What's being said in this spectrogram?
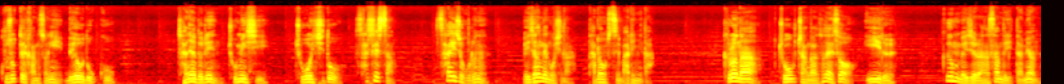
구속될 가능성이 매우 높고 자녀들인 조민 씨, 조원 씨도 사실상 사회적으로는 매장된 것이나 다름없으니 말입니다. 그러나 조국 장관 선에서 이 일을 끝맺으려 하는 사람들이 있다면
